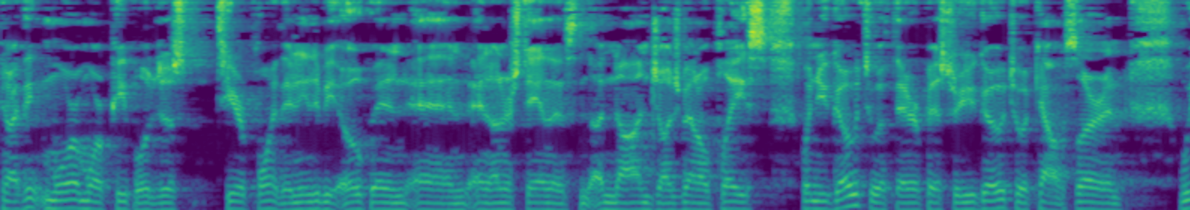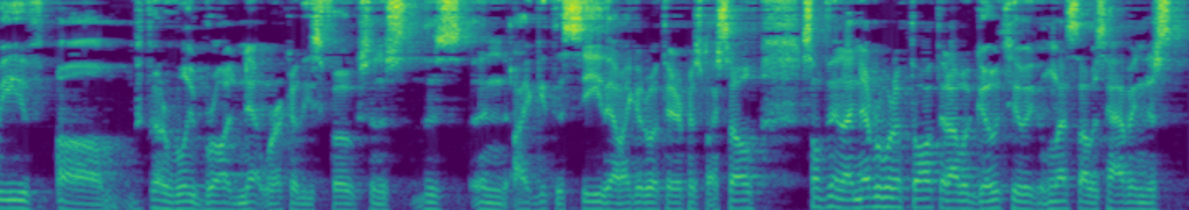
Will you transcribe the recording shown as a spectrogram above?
You know, I think more and more people just, to your point, they need to be open and, and understand that it's a non-judgmental place when you go to a therapist or you go to a counselor. And we've, um, we've got a really broad network of these folks and this, this, and I get to see them. I go to a therapist myself, something I never would have thought that I would go to unless I was having just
